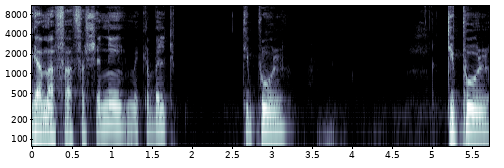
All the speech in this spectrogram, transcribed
גם העפעף השני מקבל טיפול, טיפול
